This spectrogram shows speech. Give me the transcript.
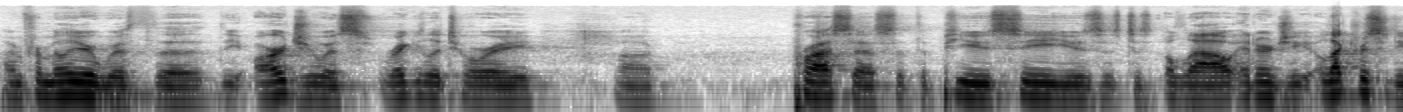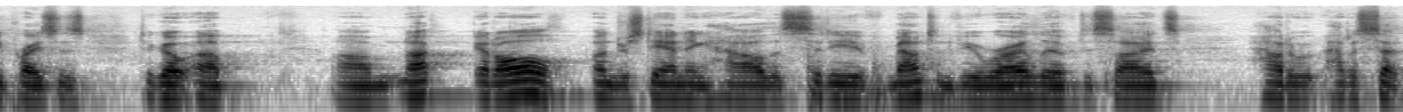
I'm familiar with the, the arduous regulatory uh, process that the PUC uses to allow energy, electricity prices to go up. Um, not at all understanding how the city of Mountain View, where I live, decides how to, how to set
